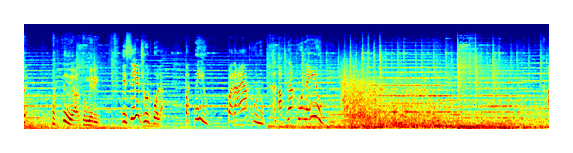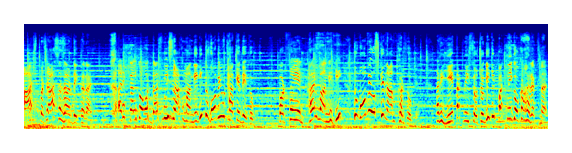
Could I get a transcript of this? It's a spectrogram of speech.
अरे पत्नी हो यार तुम मेरी। इसलिए झूठ बोला। पत्नी हूँ पराया खून हूँ अपना खून नहीं हूँ। आज पचास हज़ार देकर आए। अरे, कल को वो दस बीस लाख मांगेगी तो वो भी उठा के दे दो परसों ये घर मांगेगी तो वो भी उसके नाम कर दोगे। अरे, ये तक नहीं सोचोगे कि पत्नी को कहाँ रखना है।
